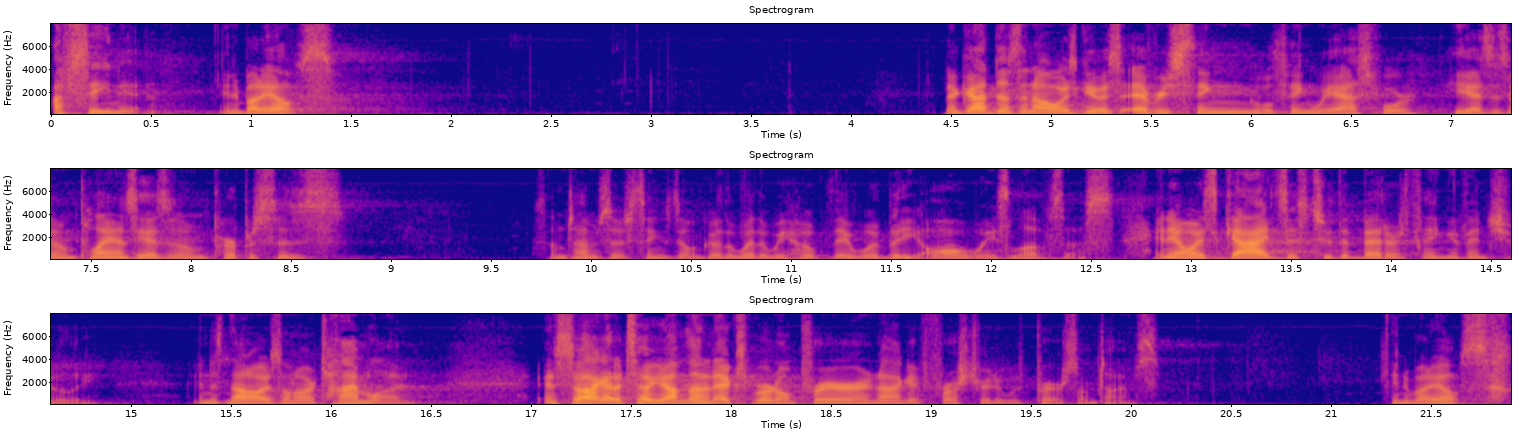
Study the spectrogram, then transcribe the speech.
I've seen it. Anybody else? Now, God doesn't always give us every single thing we ask for. He has His own plans, He has His own purposes. Sometimes those things don't go the way that we hope they would, but He always loves us. And He always guides us to the better thing eventually. And it's not always on our timeline. And so I got to tell you, I'm not an expert on prayer, and I get frustrated with prayer sometimes. Anybody else?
